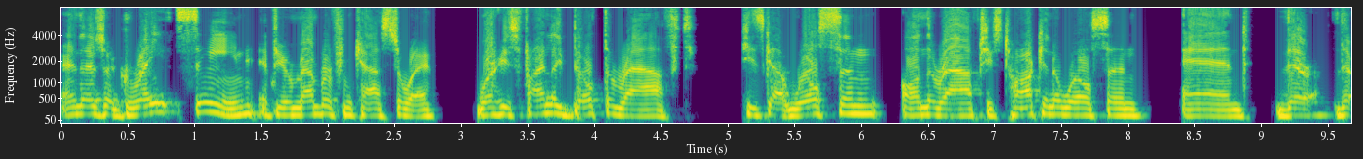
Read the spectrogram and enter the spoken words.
And there's a great scene, if you remember from Cast Away, where he's finally built the raft. He's got Wilson on the raft. He's talking to Wilson and they're, they're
